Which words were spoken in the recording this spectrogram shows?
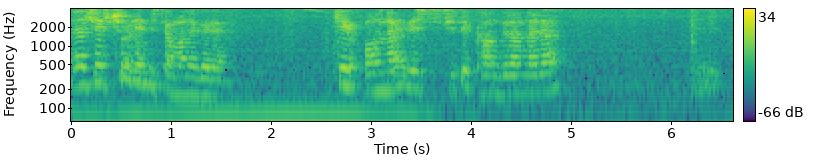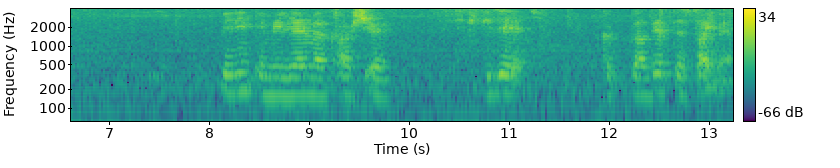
Her şey söylemiş zamana göre. Ki onlar ve sizi kandıranlara benim emirlerime karşı sizi kandırıp da saymayan,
